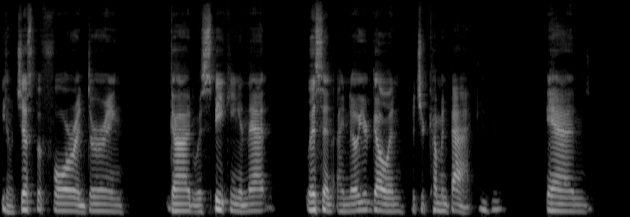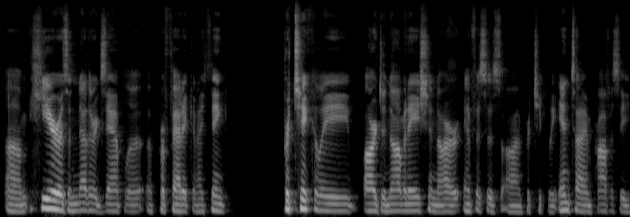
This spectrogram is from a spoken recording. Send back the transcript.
you know, just before and during God was speaking in that listen, I know you're going, but you're coming back. Mm-hmm. And um, here is another example of, of, prophetic. And I think, particularly our denomination, our emphasis on particularly end time prophecy,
